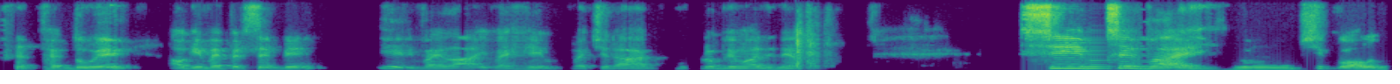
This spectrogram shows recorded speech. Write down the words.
vai doer, alguém vai perceber, e ele vai lá e vai, vai tirar o problema lá de dentro. Se você vai num psicólogo,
